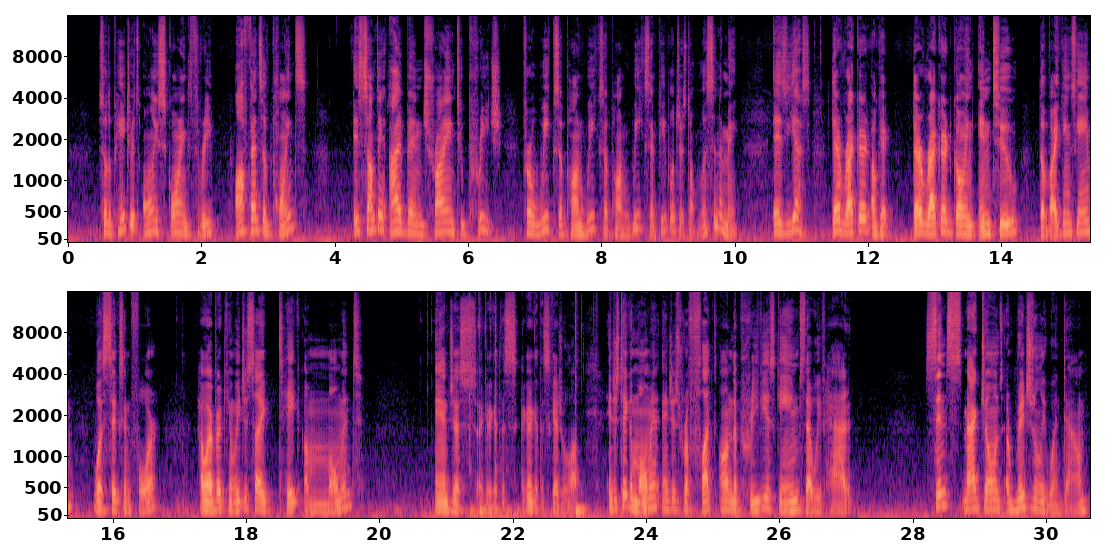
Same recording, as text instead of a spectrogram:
So the Patriots only scoring three offensive points is something I've been trying to preach for weeks upon weeks upon weeks, and people just don't listen to me. Is yes, their record, okay, their record going into the Vikings game was six and four. However, can we just like take a moment and just I gotta get this I gotta get the schedule up and just take a moment and just reflect on the previous games that we've had since Mac Jones originally went down.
